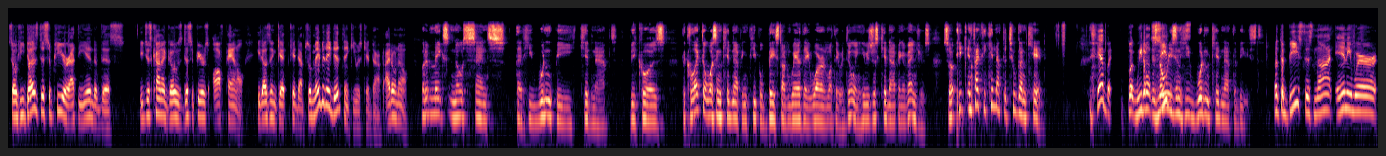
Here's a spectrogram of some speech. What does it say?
So he does disappear at the end of this. He just kind of goes disappears off panel. He doesn't get kidnapped. So maybe they did think he was kidnapped. I don't know. But it makes no sense that he wouldn't be kidnapped because the collector wasn't kidnapping people based on where they were and what they were doing. He was just kidnapping Avengers. So he, in fact, he kidnapped a two gun kid. Yeah, but but we don't. There's no reason he wouldn't kidnap the Beast. But the Beast is not anywhere.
